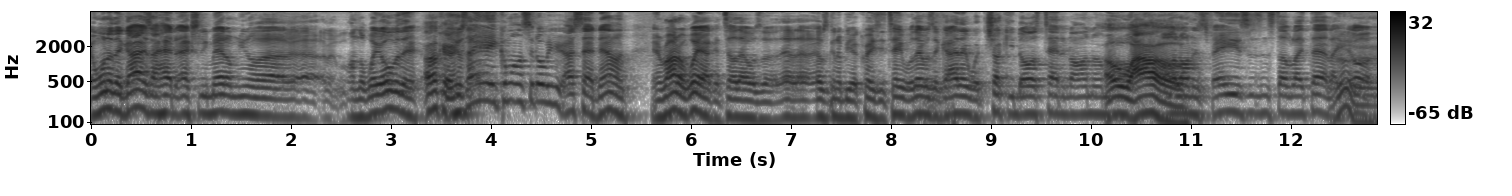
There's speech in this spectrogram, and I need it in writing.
And one of the guys I had actually met him, you know, uh, uh, on the way over there. Okay. He was like, "Hey, come on, sit over here." I sat down, and right away I could tell that was a that, that was gonna be a crazy table. There was a guy there with Chucky dolls tatted on him. Oh, wow. All on his faces and stuff like that. Like, oh,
